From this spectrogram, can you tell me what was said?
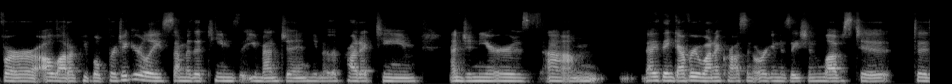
for a lot of people particularly some of the teams that you mentioned you know the product team engineers um, i think everyone across an organization loves to to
